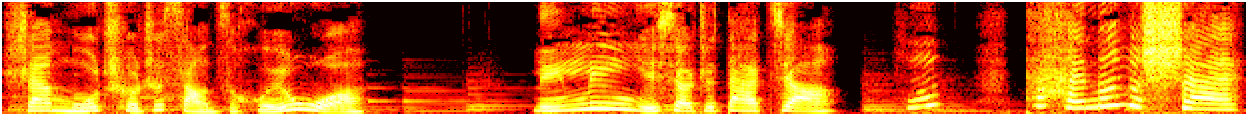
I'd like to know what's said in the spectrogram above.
山姆扯着嗓子回我，玲玲也笑着大叫：“哼，他还那么帅！”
